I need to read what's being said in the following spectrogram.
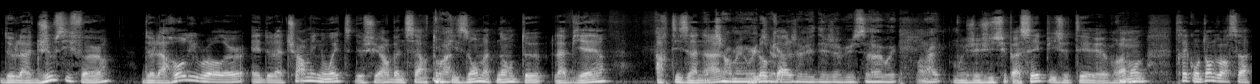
de la Jucifer, de la Holy Roller et de la Charming Wit de chez Urban Sart. Donc Ouais. ils ont maintenant de la bière artisanale, locale. J'avais déjà vu ça, oui. Voilà. Ouais. Moi, j'y suis passé, puis j'étais vraiment très content de voir ça.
